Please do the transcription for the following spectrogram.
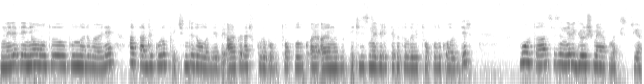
nerede ne oldu bunları böyle hatta bir grup içinde de olabilir bir arkadaş grubu bir topluluk ar- aranız ikinizin birlikte katıldığı bir topluluk olabilir. Burada sizinle bir görüşme yapmak istiyor.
